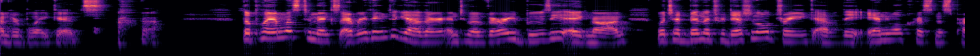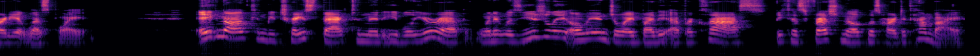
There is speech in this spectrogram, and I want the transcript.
under blankets. the plan was to mix everything together into a very boozy eggnog, which had been the traditional drink of the annual Christmas party at West Point. Eggnog can be traced back to medieval Europe when it was usually only enjoyed by the upper class because fresh milk was hard to come by.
